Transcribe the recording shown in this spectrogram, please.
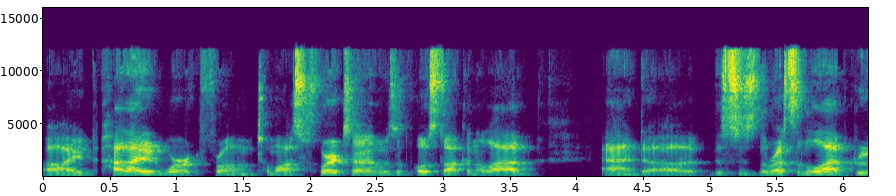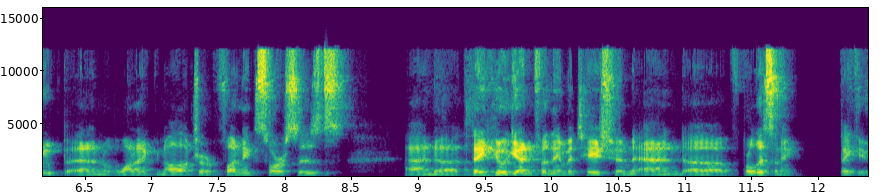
I highlighted work from Tomas Huerta, who was a postdoc in the lab. And uh, this is the rest of the lab group, and I want to acknowledge our funding sources. And uh, thank you again for the invitation and uh, for listening. Thank you.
